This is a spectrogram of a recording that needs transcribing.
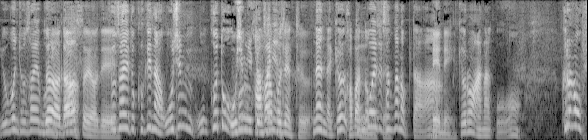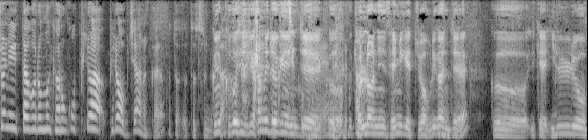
요번 조사에 나, 보니까 나 왔어요. 네. 조사에도 그게 나 50, 그것도 56.4%. 네네. 결, 과반 동거해도. 상관없다. 네네. 결혼 안 하고. 그런 옵션이 있다 그러면 결혼 꼭 필요 필요 없지 않을까요? 어떻, 어떻습니까? 그, 그것이 이제 합리적인 지금 이제. 그 결론인 셈이겠죠. 우리가 이제 그 이렇게 인류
